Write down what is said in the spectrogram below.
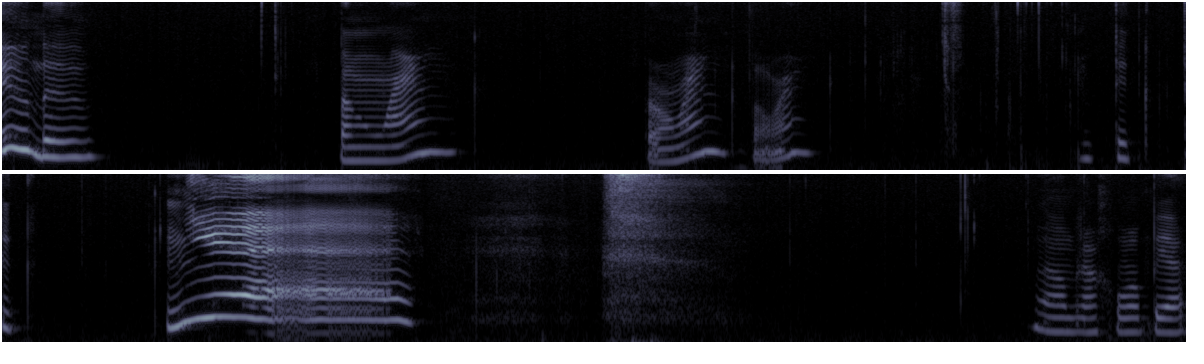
Boom boom. Boing. Boing. Boing. Pyk, pyk. Nie! Dobra, chłopie.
